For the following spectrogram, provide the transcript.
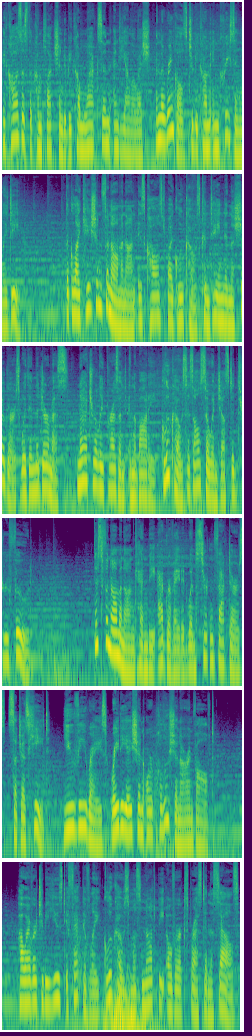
It causes the complexion to become waxen and yellowish and the wrinkles to become increasingly deep. The glycation phenomenon is caused by glucose contained in the sugars within the dermis. Naturally present in the body, glucose is also ingested through food. This phenomenon can be aggravated when certain factors, such as heat, UV rays, radiation, or pollution are involved. However, to be used effectively, glucose must not be overexpressed in the cells,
